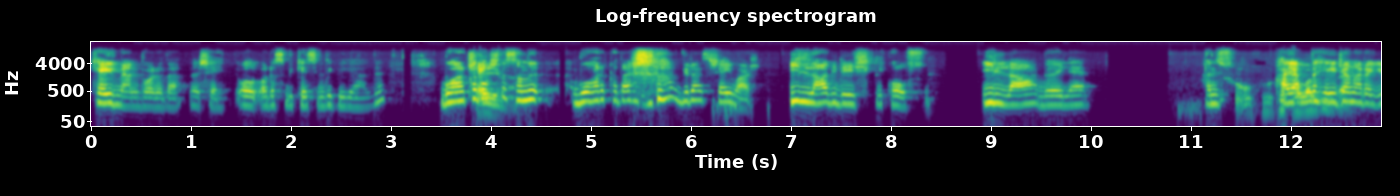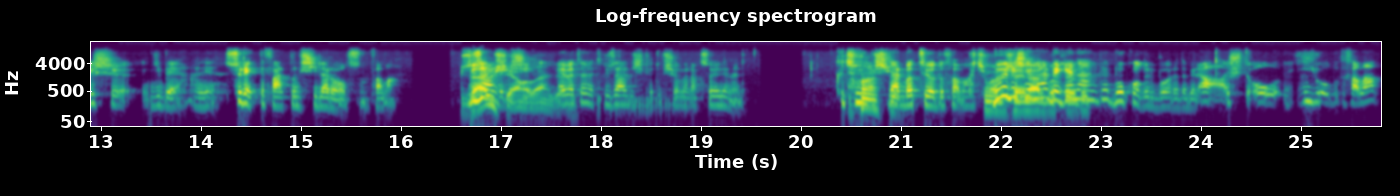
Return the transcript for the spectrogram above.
Caveman bu arada şey o- orası bir kesildi gibi geldi. Bu arkadaşta sanı bu arkadaşta biraz şey var. İlla bir değişiklik olsun. İlla böyle hani hayatta Olabilir heyecan arayışı gibi hani sürekli farklı bir şeyler olsun falan. Güzel, de bir şey ama bence. Evet evet güzel bir şey kötü bir şey olarak söylemedim. Kıçıma bir şeyler batıyordu falan. kıçıma Böyle şeyler şeyler de genelde bok olur bu arada böyle. Aa işte o iyi olur falan.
